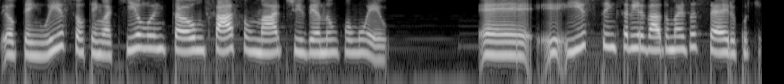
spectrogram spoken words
eu tenho isso, eu tenho aquilo, então façam marketing e vendam como eu. É, isso tem que ser levado mais a sério, porque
